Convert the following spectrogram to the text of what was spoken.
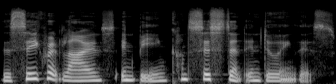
The secret lies in being consistent in doing this.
